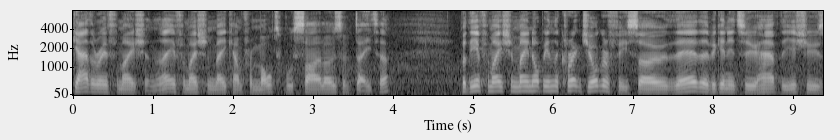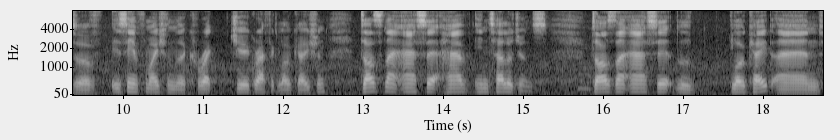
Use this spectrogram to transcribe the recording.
gather information, and that information may come from multiple silos of data. But the information may not be in the correct geography, so there they're beginning to have the issues of is the information in the correct geographic location? Does that asset have intelligence? Does that asset locate and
